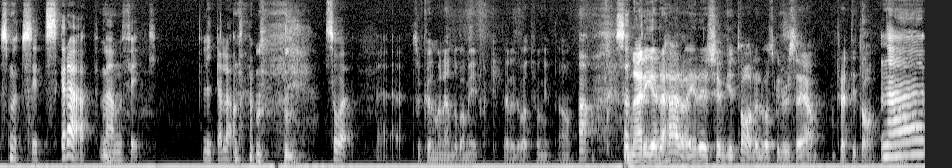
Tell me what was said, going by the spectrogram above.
smutsigt skräp Mm. men fick lika lön. så, Så kunde man ändå vara med i facket. Eller det var tvunget. Ja. ja. Så Och när är det här då? Är det 20-tal eller vad skulle du säga? 30-tal? Nej,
